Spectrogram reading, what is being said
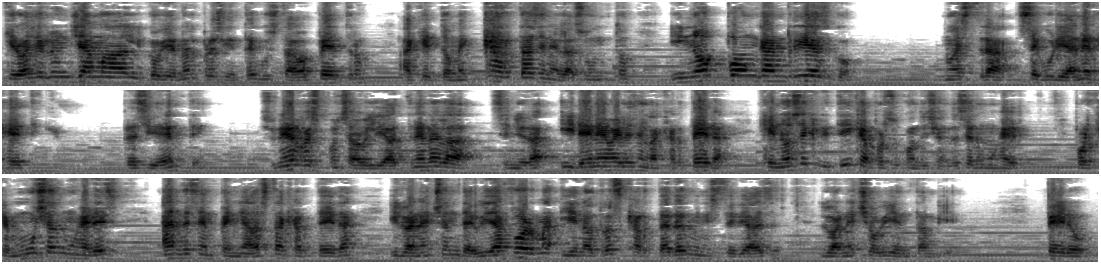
quiero hacerle un llamado al gobierno del presidente Gustavo Petro a que tome cartas en el asunto y no ponga en riesgo nuestra seguridad energética. Presidente, es una irresponsabilidad tener a la señora Irene Vélez en la cartera, que no se critica por su condición de ser mujer, porque muchas mujeres han desempeñado esta cartera y lo han hecho en debida forma y en otras carteras ministeriales lo han hecho bien también. Pero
